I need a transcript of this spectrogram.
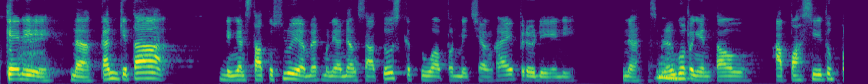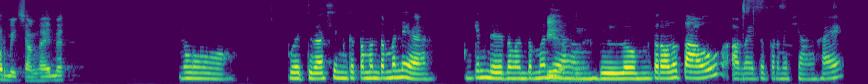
Oke nih, nah kan kita dengan status lu ya, Matt, menyandang status ketua Permit Shanghai periode ini. Nah, sebenarnya hmm. gue pengen tahu apa sih itu Permit Shanghai, Matt? Oh, buat jelasin ke teman-teman ya. Mungkin dari teman-teman yeah, yang boleh. belum terlalu tahu apa itu Permit Shanghai.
